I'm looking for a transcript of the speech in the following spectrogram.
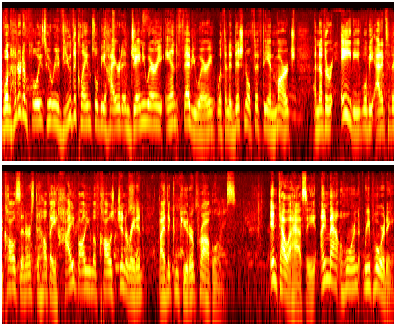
100 employees who review the claims will be hired in January and February, with an additional 50 in March. Another 80 will be added to the call centers to help a high volume of calls generated by the computer problems. In Tallahassee, I'm Matt Horn reporting.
